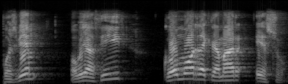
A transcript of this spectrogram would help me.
Pues bien, os voy a decir cómo reclamar eso.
